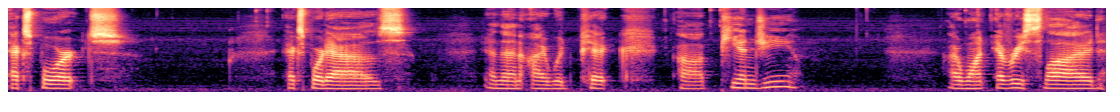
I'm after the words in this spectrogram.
Export, export as, and then I would pick uh, PNG. I want every slide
